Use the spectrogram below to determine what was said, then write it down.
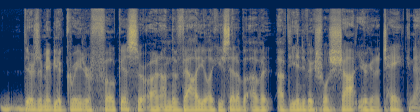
there's a, maybe a greater focus or on, on the value, like you said, of of, a, of the individual shot you're going to take now.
